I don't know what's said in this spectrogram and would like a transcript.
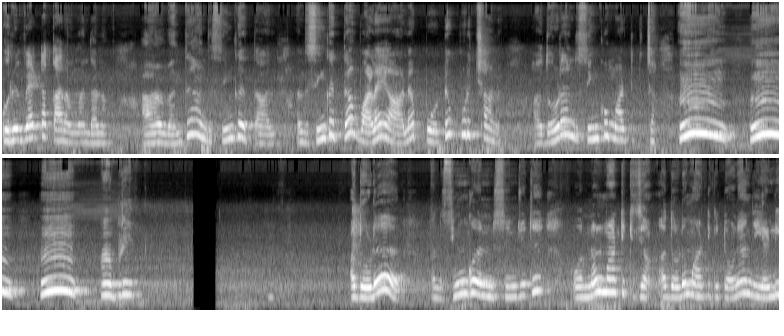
ஒரு வேட்டைக்காரன் வந்தானா. அவன் வந்து அந்த சிங்கத்தால் அந்த சிங்கத்தை வலையால் போட்டு பிடிச்சான். அதோட அந்த சிங்கம் மாட்டிக்கிச்சான் அப்படி. அதோட அந்த சிங்கம் செஞ்சது? ஒரு நாள் மாட்டிக்கிச்சான் அதோட மாட்டிக்கிட்டோன்னே அந்த எலி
